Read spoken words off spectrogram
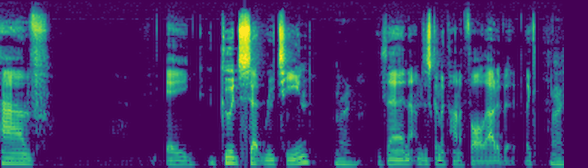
have a good set routine, Right. then I'm just gonna kind of fall out of it. Like Right.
